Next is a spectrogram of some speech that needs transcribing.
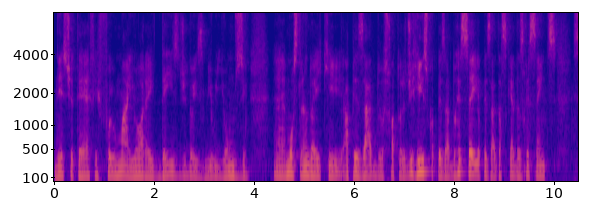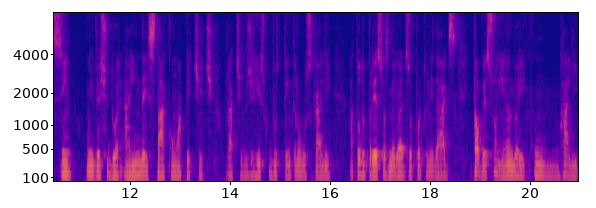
neste ETF foi o maior aí desde 2011, é, mostrando aí que, apesar dos fatores de risco, apesar do receio, apesar das quedas recentes, sim, o investidor ainda está com um apetite para ativos de risco, tentando buscar ali a todo preço as melhores oportunidades, talvez sonhando aí com um rally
